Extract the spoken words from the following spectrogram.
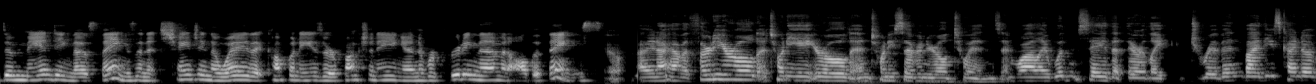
demanding those things and it's changing the way that companies are functioning and recruiting them and all the things. I mean, I have a 30 year old, a 28 year old, and 27 year old twins. And while I wouldn't say that they're like driven by these kind of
